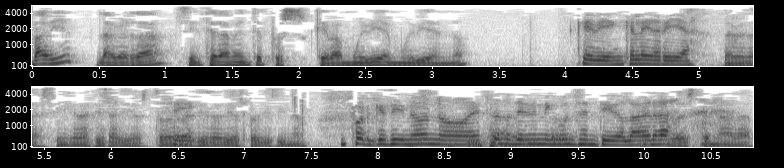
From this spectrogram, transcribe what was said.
va bien, la verdad, sinceramente, pues que va muy bien, muy bien, ¿no? Qué bien, qué alegría. La verdad, sí, gracias a Dios. Todo Sí. gracias a Dios, porque si no. Porque si no, no, esto no tiene todo- ningún sentido, la verdad. Todo esto nada.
